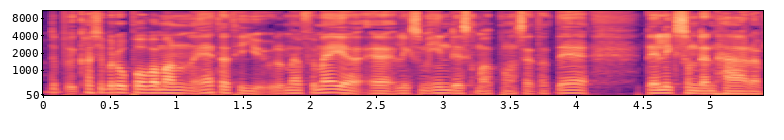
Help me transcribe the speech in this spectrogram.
det kanske beror på vad man äter till jul, men för mig är är liksom indisk mat på något sätt att det, det är liksom den här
